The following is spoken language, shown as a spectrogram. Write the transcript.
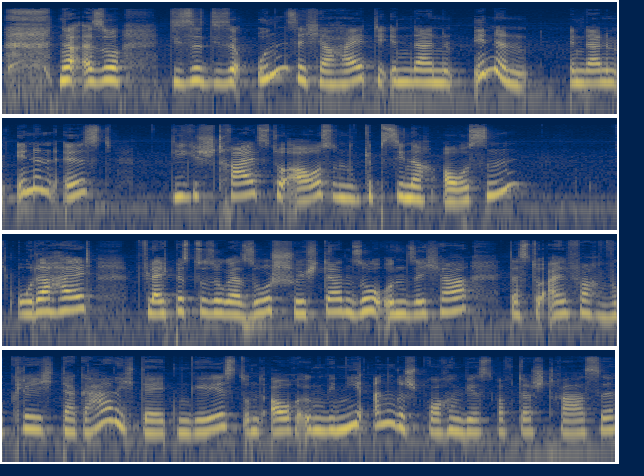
ne, also diese, diese Unsicherheit, die in deinem Innen, in deinem Innen ist, die strahlst du aus und gibst sie nach außen. Oder halt, Vielleicht bist du sogar so schüchtern, so unsicher, dass du einfach wirklich da gar nicht daten gehst und auch irgendwie nie angesprochen wirst auf der Straße.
